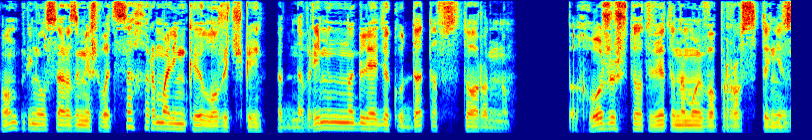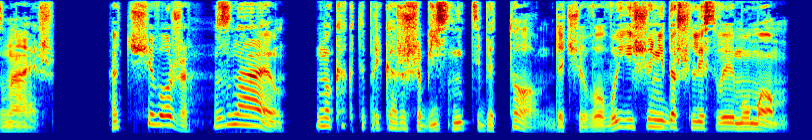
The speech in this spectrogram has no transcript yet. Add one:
Он принялся размешивать сахар маленькой ложечкой, одновременно глядя куда-то в сторону. «Похоже, что ответа на мой вопрос ты не знаешь». «Отчего же? Знаю. Но как ты прикажешь объяснить тебе то, до чего вы еще не дошли своим умом?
